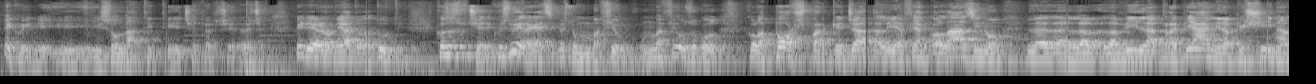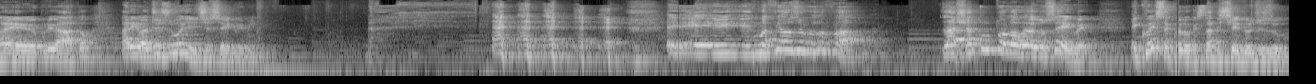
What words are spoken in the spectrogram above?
e quindi i, i soldati ti, eccetera, eccetera eccetera. Quindi era odiato da tutti. Cosa succede? questi due ragazzi questo è un mafioso un mafioso col, con la Porsche parcheggiata lì a fianco all'asino la, la, la, la villa a tre piani la piscina l'aereo privato. Arriva Gesù e gli dice seguimi e, il mafioso cosa fa? Lascia tutto e lo, lo, segue. E questo è quello che sta dicendo Gesù.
